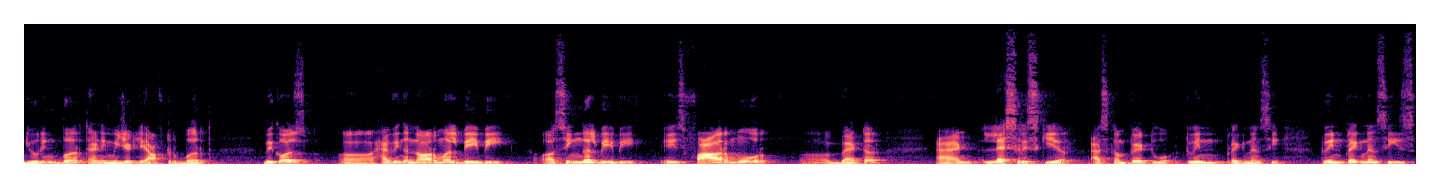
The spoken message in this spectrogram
during birth and immediately after birth because uh, having a normal baby a single baby is far more uh, better and less riskier as compared to twin pregnancy. Twin pregnancies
